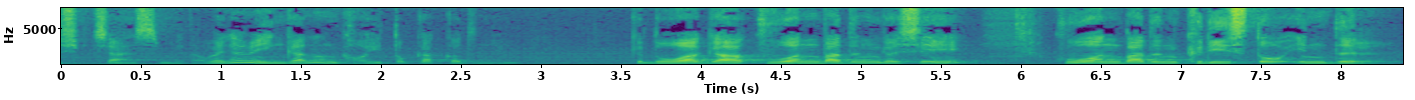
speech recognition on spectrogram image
쉽지 않습니다. 왜냐하면 인간은 거의 똑같거든요. 그 노아가 구원받은 것이 구원받은 그리스도인들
